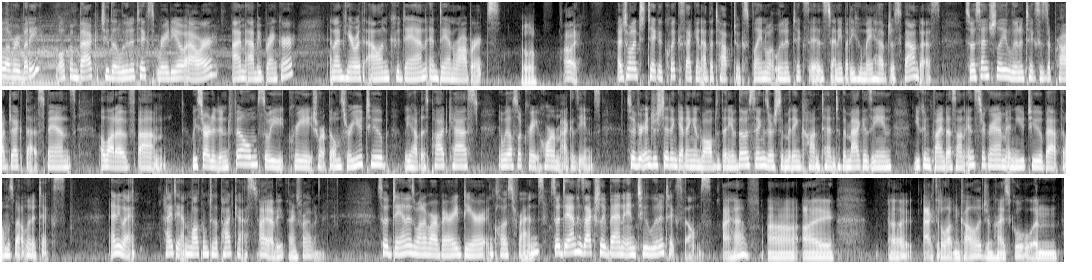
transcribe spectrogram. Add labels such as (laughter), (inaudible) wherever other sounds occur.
Hello, everybody. Welcome back to the Lunatics Radio Hour. I'm Abby Brinker, and I'm here with Alan Kudan and Dan Roberts. Hello. Hi. I just wanted to take a quick second at the top to explain what Lunatics is to anybody who may have just found us. So, essentially, Lunatics is a project that spans a lot of. Um, we started in film, so we create short films for YouTube. We have this podcast, and we also create horror magazines. So if you're interested in getting involved with any of those things or submitting content to the magazine, you can find us on Instagram and YouTube at Films About Lunatics. Anyway, hi Dan, welcome to the podcast. Hi, Abby. Thanks for having me. So Dan is one of our very dear and close friends. So Dan has actually been into Lunatics films. I have. Uh, I uh, acted a lot in college and high school, and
